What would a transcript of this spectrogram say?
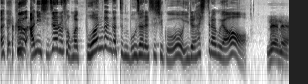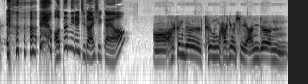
아, 그, 아니, 진짜로 정말 보안관 같은 모자를 쓰시고 일을 하시더라고요. 네네. 어떤 일을 주로 하실까요? 어, 학생들 등 학교 시 안전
